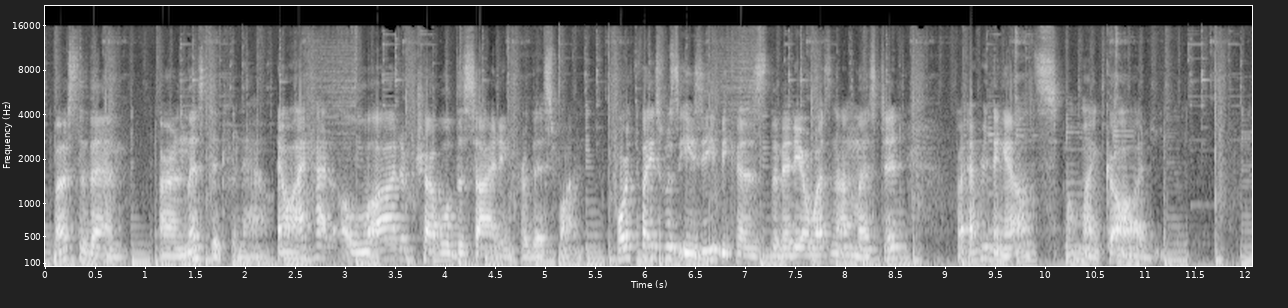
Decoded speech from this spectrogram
Most of them are unlisted for now. Now I had a lot of trouble deciding for this one. Fourth place was easy because the video wasn't unlisted, but everything else, oh my god.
